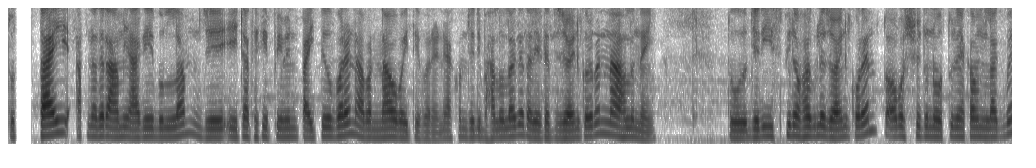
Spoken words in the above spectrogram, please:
তো তাই আপনাদের আমি আগেই বললাম যে এটা থেকে পেমেন্ট পাইতেও পারেন, আবার নাও পাইতে পারেন। এখন যদি ভালো লাগে তাহলে এটাতে জয়েন করবেন, না হলে নেই। তো যদি স্পিন অফারগুলো জয়েন করেন, তো অবশ্যই তো নতুন অ্যাকাউন্ট লাগবে,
